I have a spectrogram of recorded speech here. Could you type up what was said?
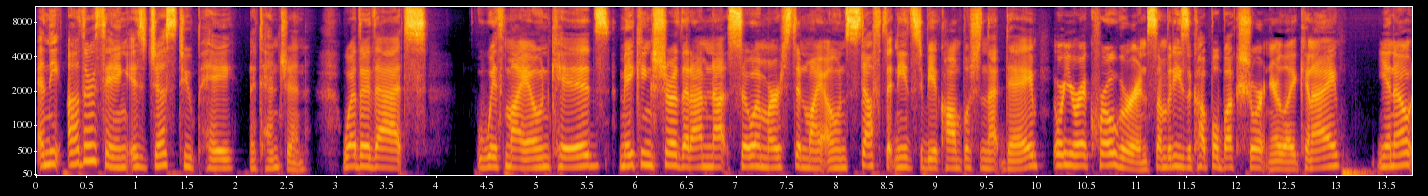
And the other thing is just to pay attention, whether that's with my own kids, making sure that I'm not so immersed in my own stuff that needs to be accomplished in that day, or you're at Kroger and somebody's a couple bucks short and you're like, can I? You know,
